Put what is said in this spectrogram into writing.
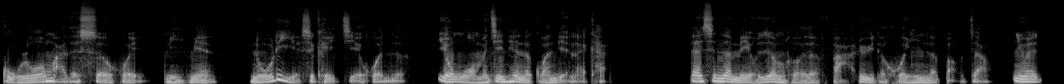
古罗马的社会里面，奴隶也是可以结婚的。用我们今天的观点来看，但是呢没有任何的法律的婚姻的保障。因为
